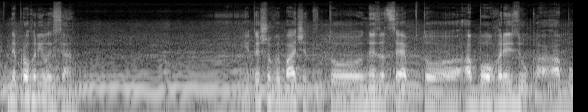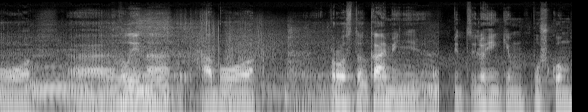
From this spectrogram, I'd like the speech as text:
не прогрілася. І те, що ви бачите, то не зацеп, то або грязюка, або е, глина, або просто камінь під легеньким пушком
